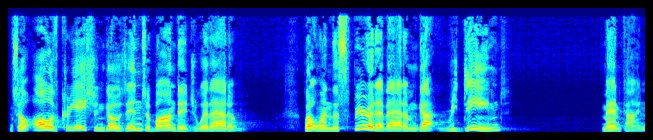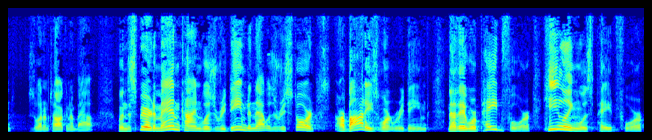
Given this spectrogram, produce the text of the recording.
And so all of creation goes into bondage with Adam. But when the spirit of Adam got redeemed, mankind is what I'm talking about, when the spirit of mankind was redeemed and that was restored, our bodies weren't redeemed. Now they were paid for, healing was paid for.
